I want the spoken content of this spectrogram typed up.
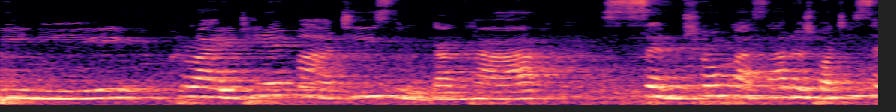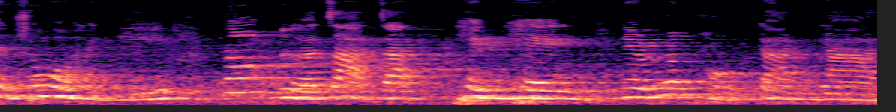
ปีนี้ใครที่ได้มาที่ศูน การค้า Central Plaza โดยเฉพาะที่ Central World แห่งนี้ นอกเหนือจากจะเฮงๆ ในเรื่องของการงาน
